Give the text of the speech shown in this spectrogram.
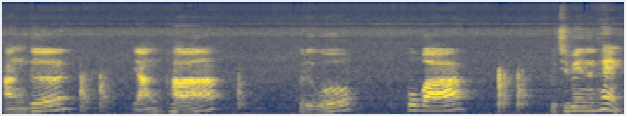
당근, 양파 그리고 호박 집에 있는 햄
